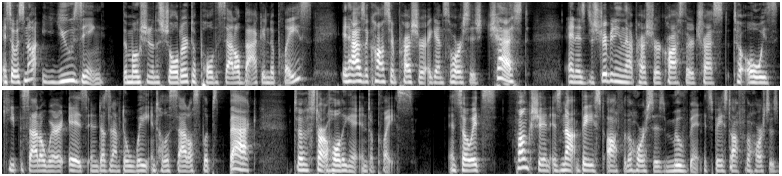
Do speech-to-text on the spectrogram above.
And so it's not using the motion of the shoulder to pull the saddle back into place. It has a constant pressure against the horse's chest and is distributing that pressure across their chest to always keep the saddle where it is and it doesn't have to wait until the saddle slips back to start holding it into place. And so its function is not based off of the horse's movement, it's based off of the horse's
